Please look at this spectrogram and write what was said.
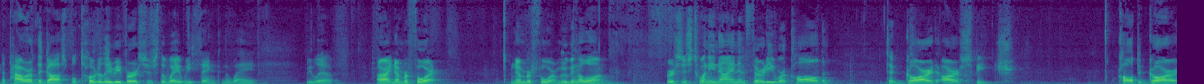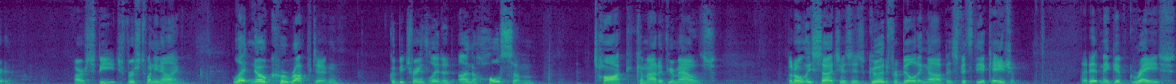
The power of the gospel totally reverses the way we think and the way we live. All right, number four. Number four, moving along. Verses 29 and 30, we're called to guard our speech. Called to guard our speech. Verse 29 Let no corrupting, could be translated unwholesome, talk come out of your mouths, but only such as is good for building up, as fits the occasion, that it may give grace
